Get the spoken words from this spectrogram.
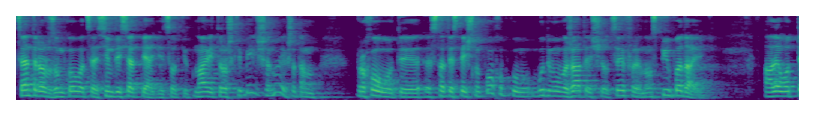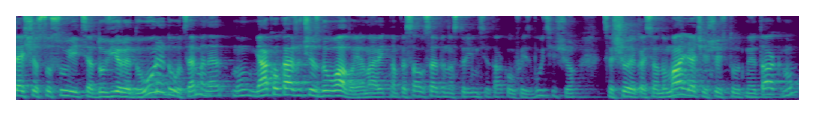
центру Розумкова це 75%, навіть трошки більше. Ну, якщо там враховувати статистичну похибку, будемо вважати, що цифри ну, співпадають. Але от те, що стосується довіри до уряду, це мене, ну, м'яко кажучи, здивувало. Я навіть написав себе на сторінці так у Фейсбуці, що це що якась аномалія, чи щось тут не так. Ну,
